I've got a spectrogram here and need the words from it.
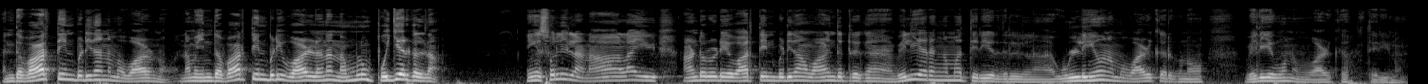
அந்த வார்த்தையின்படி தான் நம்ம வாழணும். நம்ம இந்த வார்த்தையின்படி வாழலைன்னா நம்மளும் பொய்யர்கள் தான். நீங்கள் சொல்லிடலாம் நான்லாம் இ- ஆண்டவருடைய வார்த்தையின்படி தான் வாழ்ந்துட்டு இருக்கேன் வெளியரங்கமாக தெரியறதில்லை உள்ளேயும் நம்ம வாழ்க்கை இருக்கணும் வெளியவும் நம்ம வாழ்க்கை தெரியணும்.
